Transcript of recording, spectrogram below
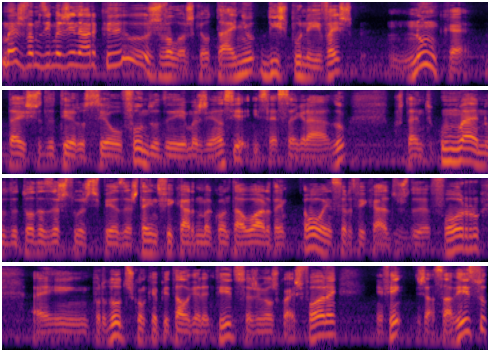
Mas vamos imaginar que os valores que eu tenho disponíveis nunca deixe de ter o seu fundo de emergência, isso é sagrado. Portanto, um ano de todas as suas despesas tem de ficar numa conta à ordem ou em certificados de aforro, em produtos com capital garantido, sejam eles quais forem. Enfim, já sabe isso.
